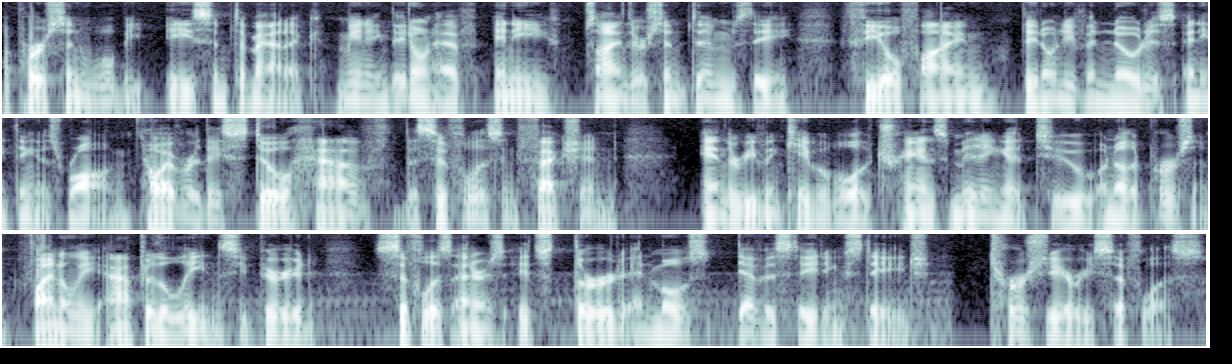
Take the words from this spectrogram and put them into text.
a person will be asymptomatic, meaning they don't have any signs or symptoms. They feel fine. They don't even notice anything is wrong. However, they still have the syphilis infection and they're even capable of transmitting it to another person. Finally, after the latency period, syphilis enters its third and most devastating stage, tertiary syphilis.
